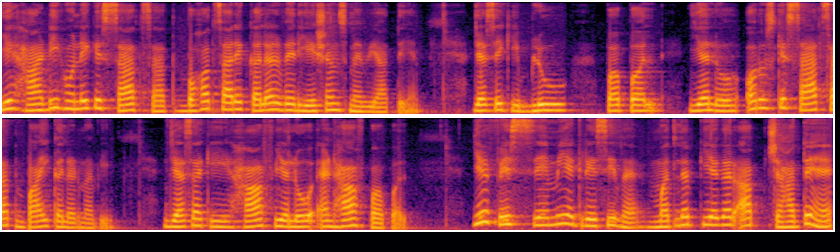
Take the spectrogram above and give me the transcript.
ये हार्डी होने के साथ साथ बहुत सारे कलर वेरिएशंस में भी आती हैं। जैसे कि ब्लू पर्पल येलो और उसके साथ साथ बाई कलर में भी। जैसा कि half yellow and half purple ये फ़िश सेमी एग्रेसिव है मतलब कि अगर आप चाहते हैं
